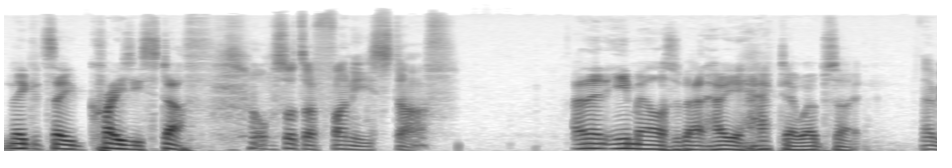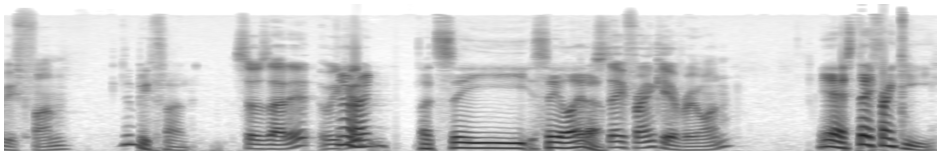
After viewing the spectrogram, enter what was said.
Make it say crazy stuff, All sorts of funny stuff. and then email us about how you hacked our website. That'd be fun. That'd be fun. So is that it? Are we All good? right. Let's see. See you later. Stay Frankie, everyone. Yeah. Stay Frankie.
